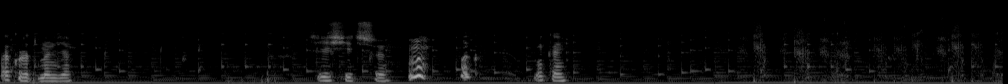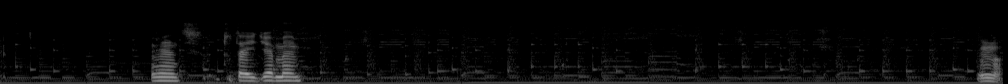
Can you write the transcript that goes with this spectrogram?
Akurat będzie. 33. No, ok. Okej. Więc tutaj idziemy. No.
